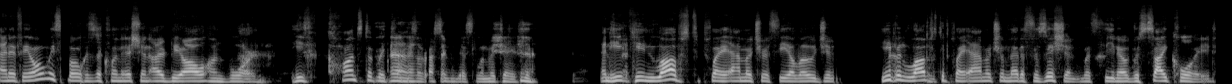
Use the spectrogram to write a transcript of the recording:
And if he only spoke as a clinician, I'd be all on board. He's constantly transgressing this limitation. And he, he loves to play amateur theologian. He even loves to play amateur metaphysician with, you know, the psychoid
